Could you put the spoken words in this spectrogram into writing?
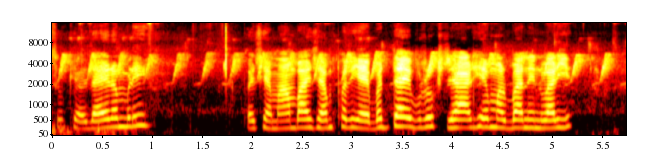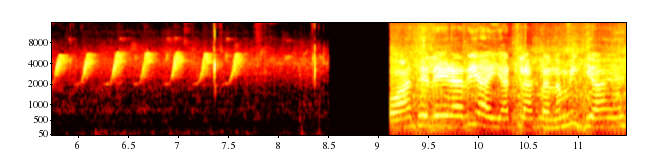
શું કહેવાય દાયરમડી પછી આમ આંબા જામફળિયા બધાય વૃક્ષ ઝાડ છે અમારા બાની વાડીએ વાંધે લેડા રહ્યા આટલા આટલા નમી ગયા હે.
